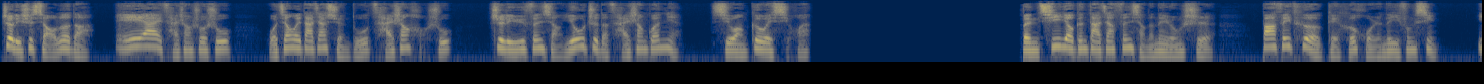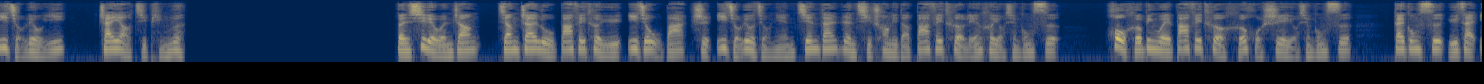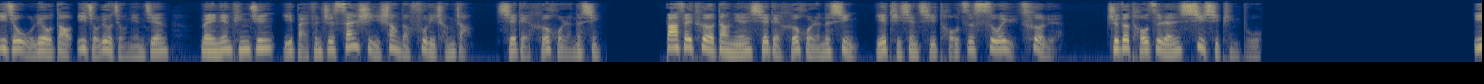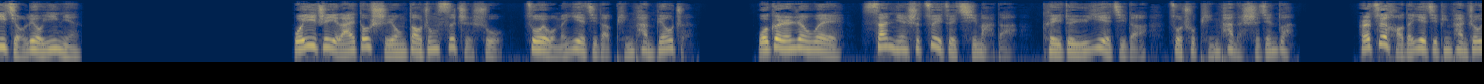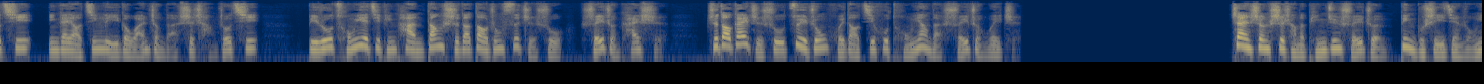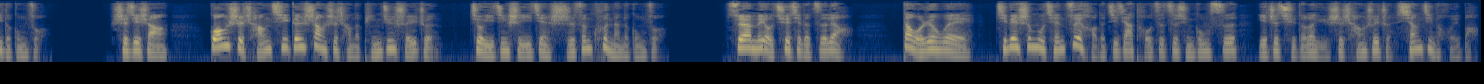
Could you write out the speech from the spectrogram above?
这里是小乐的 AI 财商说书，我将为大家选读财商好书，致力于分享优质的财商观念，希望各位喜欢。本期要跟大家分享的内容是巴菲特给合伙人的一封信（一九六一）摘要及评论。本系列文章将摘录巴菲特于一九五八至一九六九年间担任其创立的巴菲特联合有限公司，后合并为巴菲特合伙事业有限公司。该公司于在一九五六到一九六九年间，每年平均以百分之三十以上的复利成长。写给合伙人的信，巴菲特当年写给合伙人的信，也体现其投资思维与策略，值得投资人细细品读。一九六一年，我一直以来都使用道琼斯指数作为我们业绩的评判标准。我个人认为，三年是最最起码的可以对于业绩的做出评判的时间段。而最好的业绩评判周期应该要经历一个完整的市场周期，比如从业绩评判当时的道琼斯指数水准开始，直到该指数最终回到几乎同样的水准位置。战胜市场的平均水准并不是一件容易的工作，实际上，光是长期跟上市场的平均水准就已经是一件十分困难的工作。虽然没有确切的资料，但我认为。即便是目前最好的几家投资咨询公司，也只取得了与市场水准相近的回报。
